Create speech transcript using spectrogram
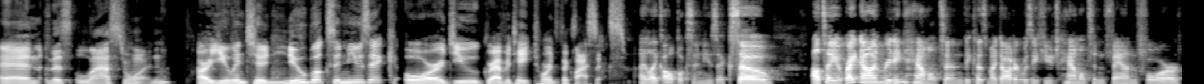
And this last one, are you into new books and music, or do you gravitate towards the classics? I like all books and music. So I'll tell you right now, I'm reading Hamilton because my daughter was a huge Hamilton fan for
